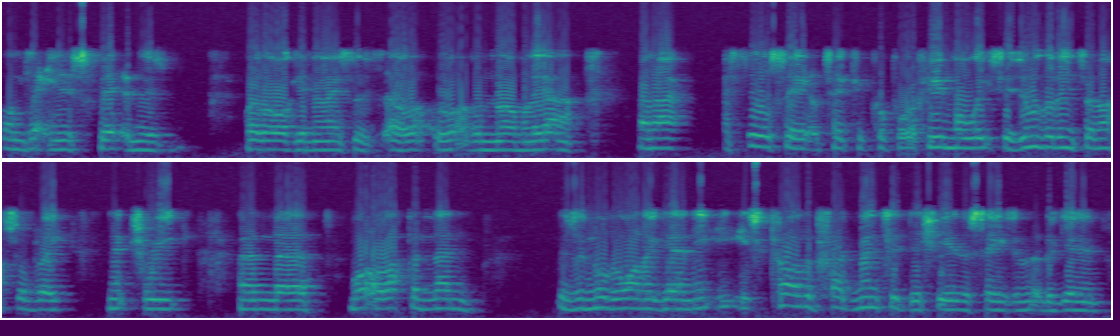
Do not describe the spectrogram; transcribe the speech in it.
on getting as fit and as well organised as a lot, a lot, of them normally are. And I, I still say it'll take a couple, a few more weeks. There's another international break next week, and uh, what will happen then? There's another one again. It, it's kind of fragmented this year, the season at the beginning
